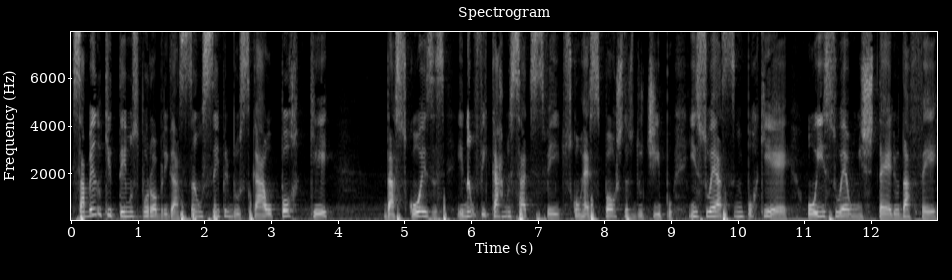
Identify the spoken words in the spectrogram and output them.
sabendo que temos por obrigação sempre buscar o porquê das coisas e não ficarmos satisfeitos com respostas do tipo isso é assim porque é ou isso é um mistério da fé.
